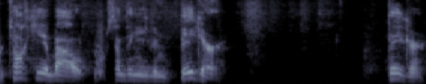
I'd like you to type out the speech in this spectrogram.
We're talking about something even bigger. Bigger.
